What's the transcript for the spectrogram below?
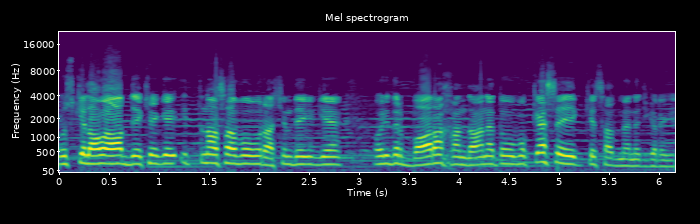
اس کے علاوہ آپ دیکھیں کہ اتنا سا وہ راشن دے کے گئے ہیں اور ادھر بارہ خاندان ہے تو وہ کیسے ایک کے ساتھ مینج کریں گے؟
